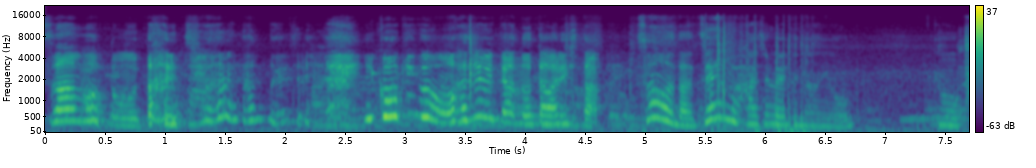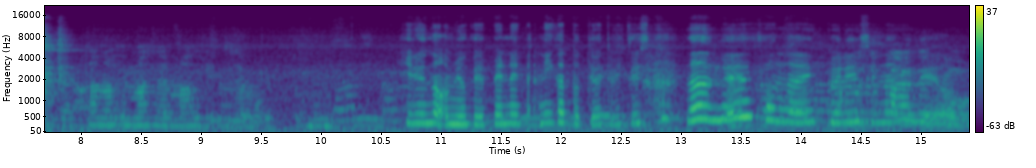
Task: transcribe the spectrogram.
スワンボットも歌割り違うかったし飛行機群も初めてあの歌割りした。そうだ全部初めてなんよ。今日。楽しませます。昼のお見送りペンライトありがとうって言われてびっくりした。なんでそんなびっくりしないでよ。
